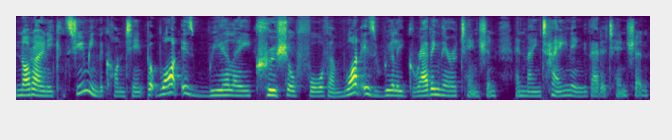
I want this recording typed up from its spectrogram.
not only consuming the content, but what is really crucial for them? What is really grabbing their attention and maintaining that attention?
